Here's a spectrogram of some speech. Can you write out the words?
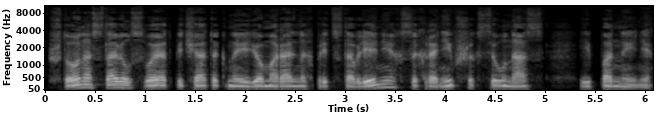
что он оставил свой отпечаток на ее моральных представлениях, сохранившихся у нас и поныне.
